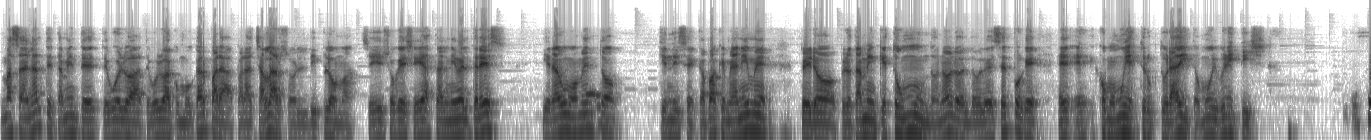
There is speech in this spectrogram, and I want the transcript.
más adelante también te, te vuelvo, a, te vuelvo a convocar para, para charlar sobre el diploma. ¿sí? Yo que llegué hasta el nivel 3 y en algún momento, quien dice, capaz que me anime, pero, pero también que es todo un mundo, ¿no? Lo del WSET, porque es, es como muy estructuradito, muy british. Sí,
